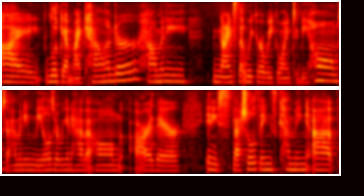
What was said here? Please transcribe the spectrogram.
I look at my calendar. How many nights that week are we going to be home? So, how many meals are we going to have at home? Are there any special things coming up?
